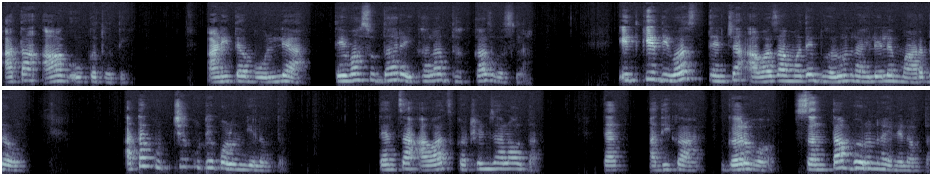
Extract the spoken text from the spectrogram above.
आता आग ओकत होते. आणि त्या बोलल्या तेव्हा सुद्धा रेखाला धक्काच बसला. इतके दिवस त्यांच्या आवाजामध्ये भरून राहिलेले मार्दव आता कुठच्या कुठे पळून गेलं होतं? त्यांचा आवाज कठीण झाला होता. त्यात अधिकार गर्व संताप भरून राहिलेला होता.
